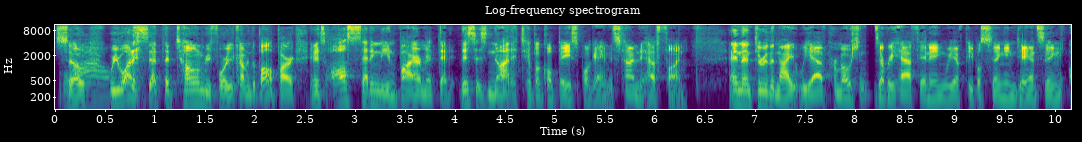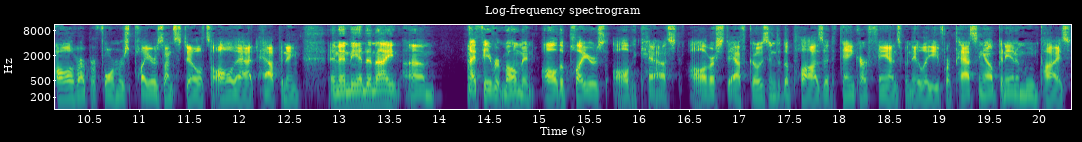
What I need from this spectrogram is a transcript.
So wow. we want to set the tone before you come to the ballpark. And it's all setting the environment that this is not a typical baseball game. It's time to have fun. And then through the night, we have promotions every half inning. We have people singing, dancing, all of our performers, players on stilts, all that happening. And then the end of the night, um, my favorite moment all the players all the cast all of our staff goes into the plaza to thank our fans when they leave we're passing out banana moon pies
